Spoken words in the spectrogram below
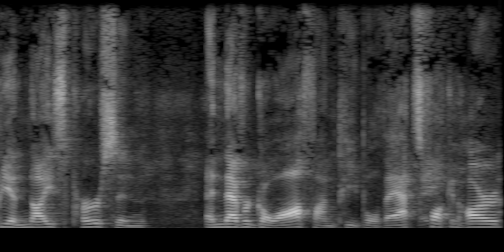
be a nice person and never go off on people. That's fucking hard.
